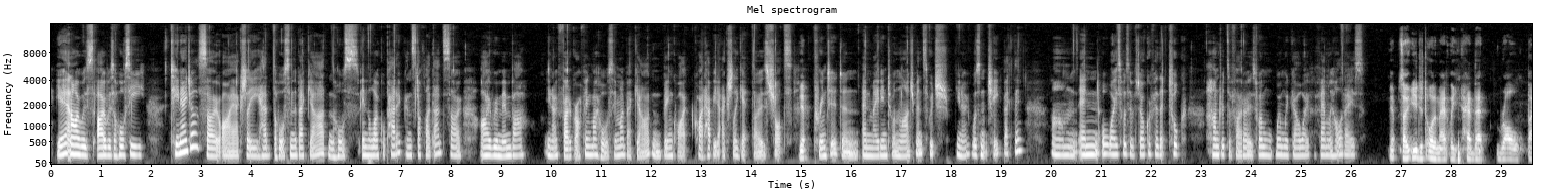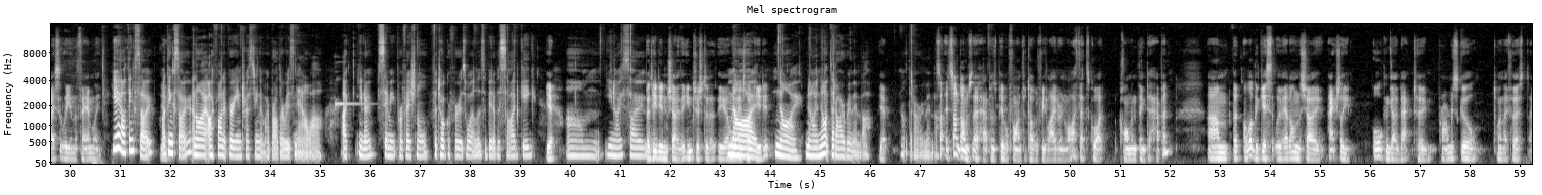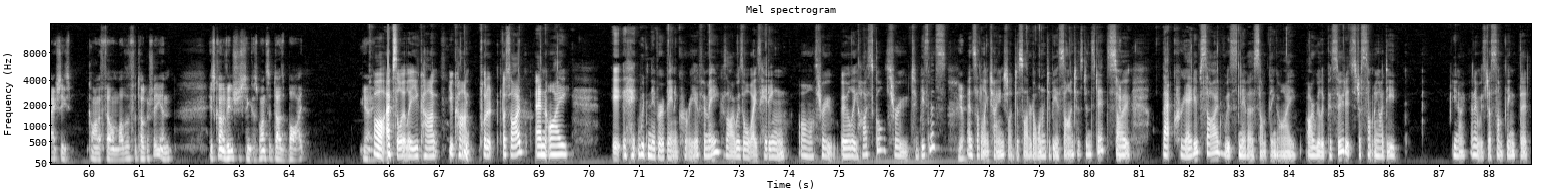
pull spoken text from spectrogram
yeah, and I was I was a horsey teenager, so I actually had the horse in the backyard and the horse in the local paddock and stuff like that. So I remember, you know, photographing my horse in my backyard and being quite quite happy to actually get those shots Yep. printed and and made into enlargements, which you know wasn't cheap back then. Um, and always was a photographer that took hundreds of photos when when we'd go away for family holidays. Yep. So you just automatically had that role basically in the family. Yeah, I think so. Yeah. I think so, and I, I find it very interesting that my brother is now a, a you know semi-professional photographer as well as a bit of a side gig. Yep. Um, you know, so But he didn't show the interest at the early no, age like you did. no, no, not that I remember. Yep. Not that I remember. So, sometimes that happens. People find photography later in life. That's quite a common thing to happen. Um, but a lot of the guests that we've had on the show actually all can go back to primary school to when they first actually kind of fell in love with photography. And it's kind of interesting because once it does bite, you know, Oh, absolutely. You can't you can't put it aside. And I it, it would never have been a career for me because I was always heading oh through early high school through to business Yep. and suddenly changed. I decided I wanted to be a scientist instead. So Yep. that creative side was never something I I really pursued. It's just something I did, you know, and it was just something that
